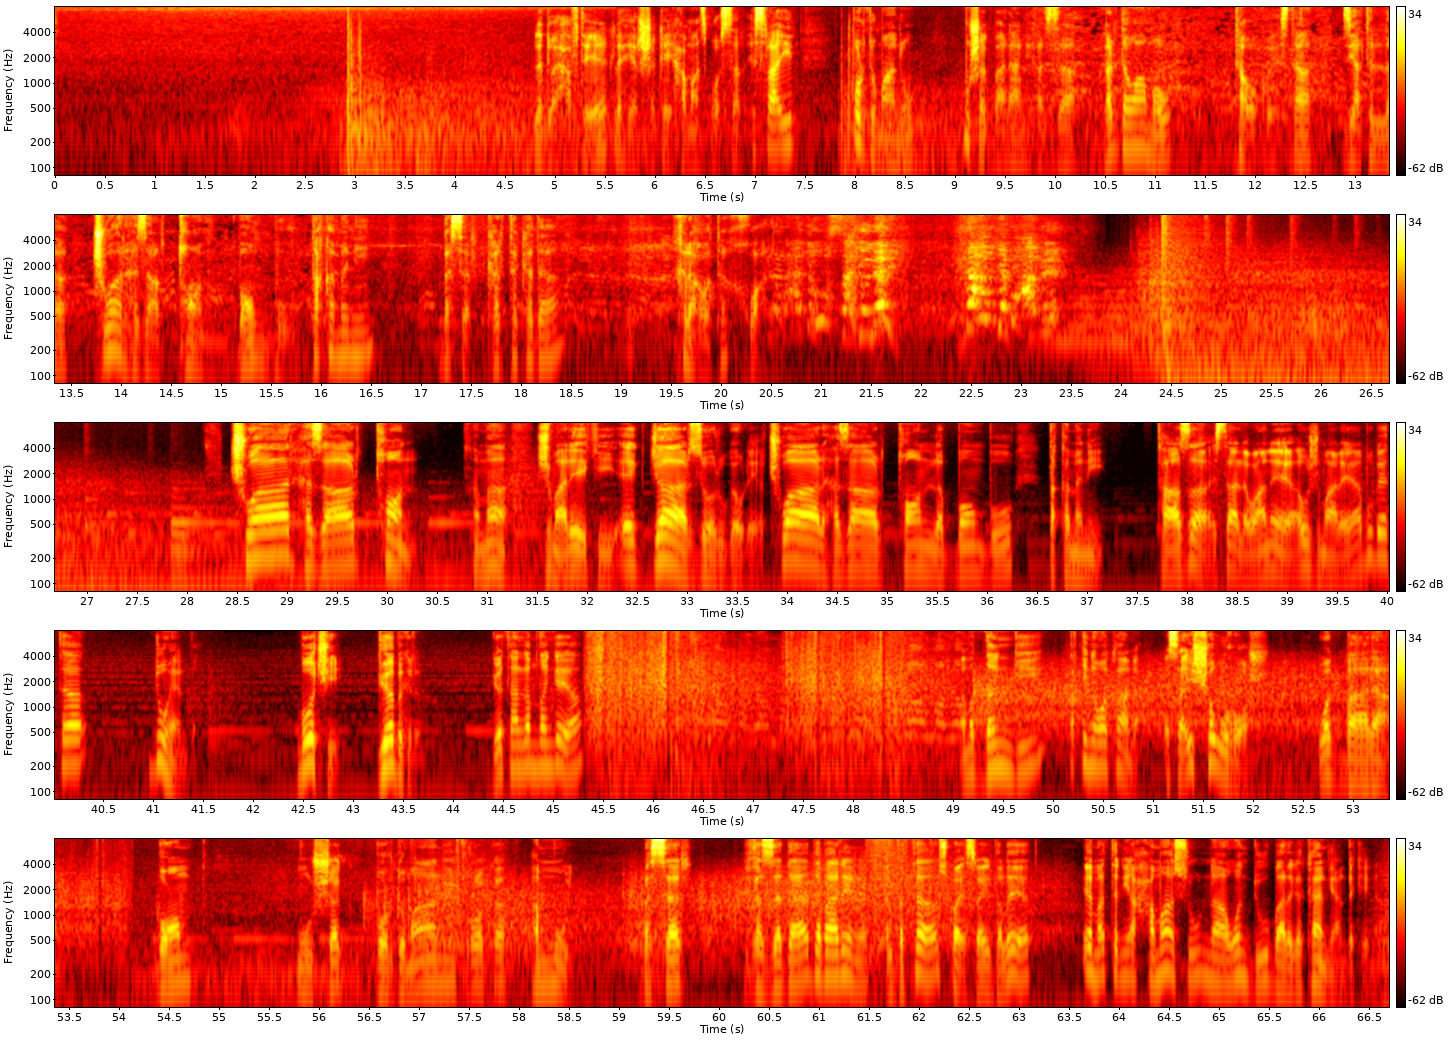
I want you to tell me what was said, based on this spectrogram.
لە دوای هەفتەیەک لە هێرشەکەی حەماس بۆ سەر ئیسرائیل، بۆردومان و موشەکبارانی غەززە بەردەوامە و تاوەکو ئێستا زیاتر لە چوار هەزار تۆن بۆمب و تەقەمەنی بەسەر کەرتەکەدا خراوەتە خوارەوە. چوار هەزار تۆن ئەمە ژمارەیەکی ئێک جار زۆر و گەورەیە چوار هەزار تۆن لە بۆمب و تەقەمەنی. تازە ئێستا لەوانەیە ئەو ژمارەیە بووبێتە دوو هێندە. بۆچی؟ گوێ بگرن. گوێتان لەم دەنگەیە؟ ئەمە دەنگی تەقینەوەکانە ئەسایی شەو و ڕۆژ وەک باران بۆمب موشک بردومانی فڕۆکە هەمووی بەسەر غەزەدا دەبارێنێت ئەلبەتە سوپای ئیسرائیل دەڵێت ئێمە تەنیا حەماس و ناوەند و بارەگەکانیان دەکەینەوە.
